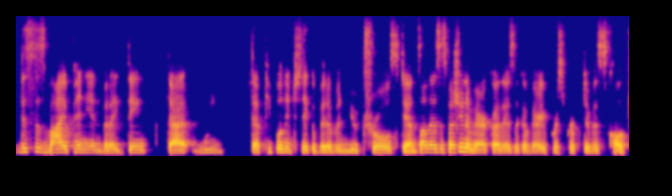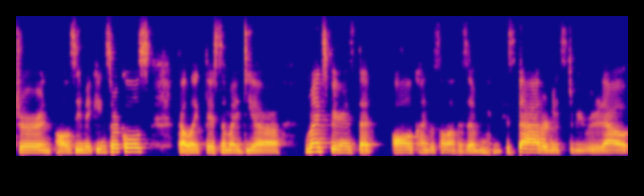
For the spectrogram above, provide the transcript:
this is my opinion, but I think that we that people need to take a bit of a neutral stance on this, especially in America. There's like a very prescriptivist culture in policymaking circles that like there's some idea, in my experience, that all kinds of Salafism is bad or needs to be rooted out.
